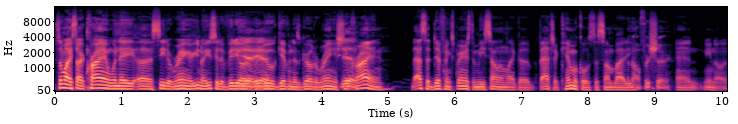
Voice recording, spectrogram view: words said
Somebody start crying when they uh see the ring or you know, you see the video Yeah, of the yeah. dude giving his girl the ring and she Yeah. crying. That's a different experience to me selling like a batch of chemicals to somebody. No, for sure. And you know,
